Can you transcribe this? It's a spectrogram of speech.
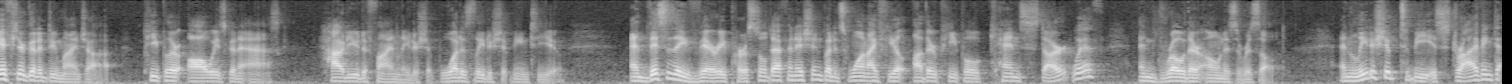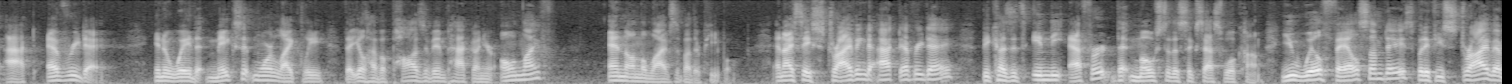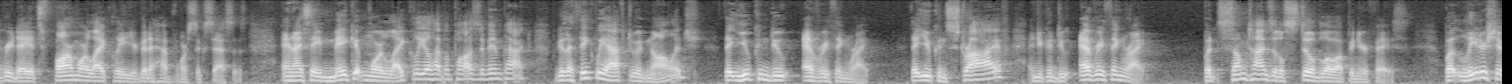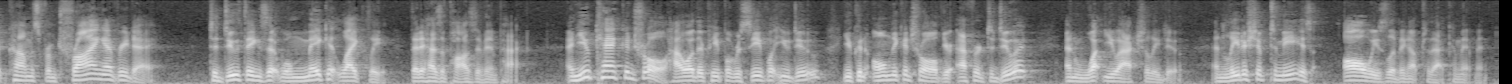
if you're going to do my job, people are always going to ask, how do you define leadership? What does leadership mean to you? And this is a very personal definition, but it's one I feel other people can start with and grow their own as a result. And leadership to me is striving to act every day in a way that makes it more likely that you'll have a positive impact on your own life and on the lives of other people. And I say striving to act every day because it's in the effort that most of the success will come. You will fail some days, but if you strive every day, it's far more likely you're going to have more successes. And I say make it more likely you'll have a positive impact because I think we have to acknowledge that you can do everything right, that you can strive and you can do everything right, but sometimes it'll still blow up in your face. But leadership comes from trying every day to do things that will make it likely that it has a positive impact. And you can't control how other people receive what you do. You can only control your effort to do it and what you actually do. And leadership to me is always living up to that commitment.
